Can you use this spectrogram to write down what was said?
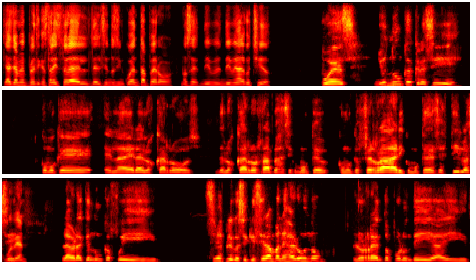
Ya, ya me platicaste la historia del, del 150, pero no sé, dime, dime algo chido. Pues yo nunca crecí como que en la era de los carros, de los carros rápidos, así como que, como que Ferrari, como que de ese estilo así. Muy bien. la verdad que nunca fui, sí me explico, si quisiera manejar uno, lo rento por un día y,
